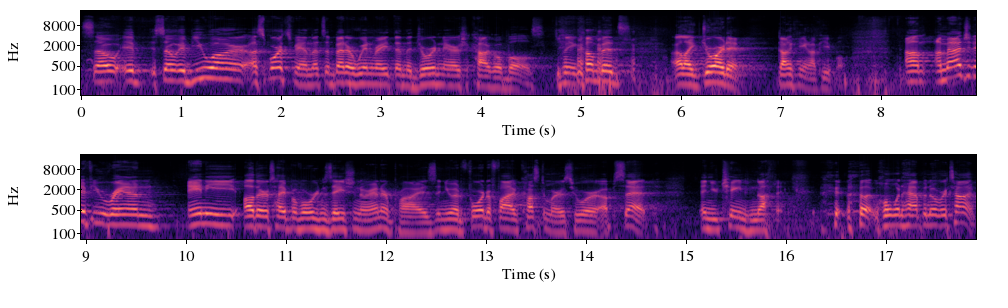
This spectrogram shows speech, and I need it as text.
So if, so if you are a sports fan, that's a better win rate than the Jordan era Chicago Bulls. The incumbents are like Jordan, dunking on people. Um, imagine if you ran any other type of organization or enterprise and you had four to five customers who were upset and you changed nothing. what would happen over time?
